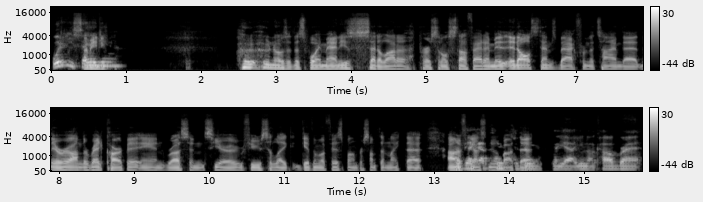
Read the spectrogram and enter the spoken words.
what did he say I mean, again? Who who knows at this point, man? He's said a lot of personal stuff at him. It, it, all stems back from the time that they were on the red carpet and Russ and Ciara refused to like give him a fist bump or something like that. I don't know if you guys knew about that. Do. But yeah, you know, Kyle Brandt,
